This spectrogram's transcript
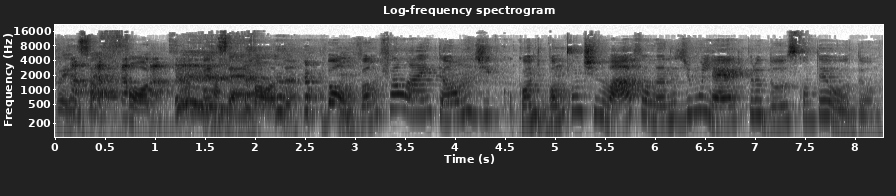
Pois é. Foda. Pois é. Foda. Bom, vamos falar então de. Vamos continuar falando de mulher que produz conteúdo.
